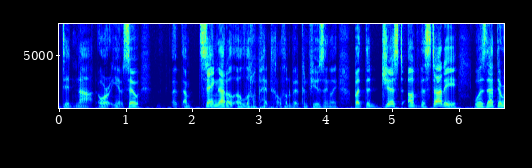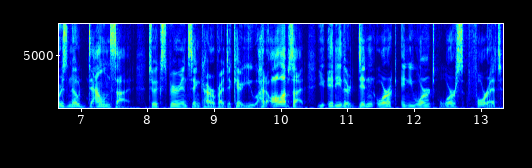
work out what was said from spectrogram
did not or you know so uh, I'm saying that a, a, little bit a little bit confusingly, but the gist of the study was that there was no downside to experiencing chiropractic care. You had all upside. You, it either didn't work and you weren't worse for it,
